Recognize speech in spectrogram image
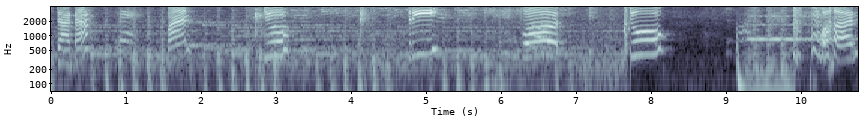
స్టార్టా one two three four two one.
